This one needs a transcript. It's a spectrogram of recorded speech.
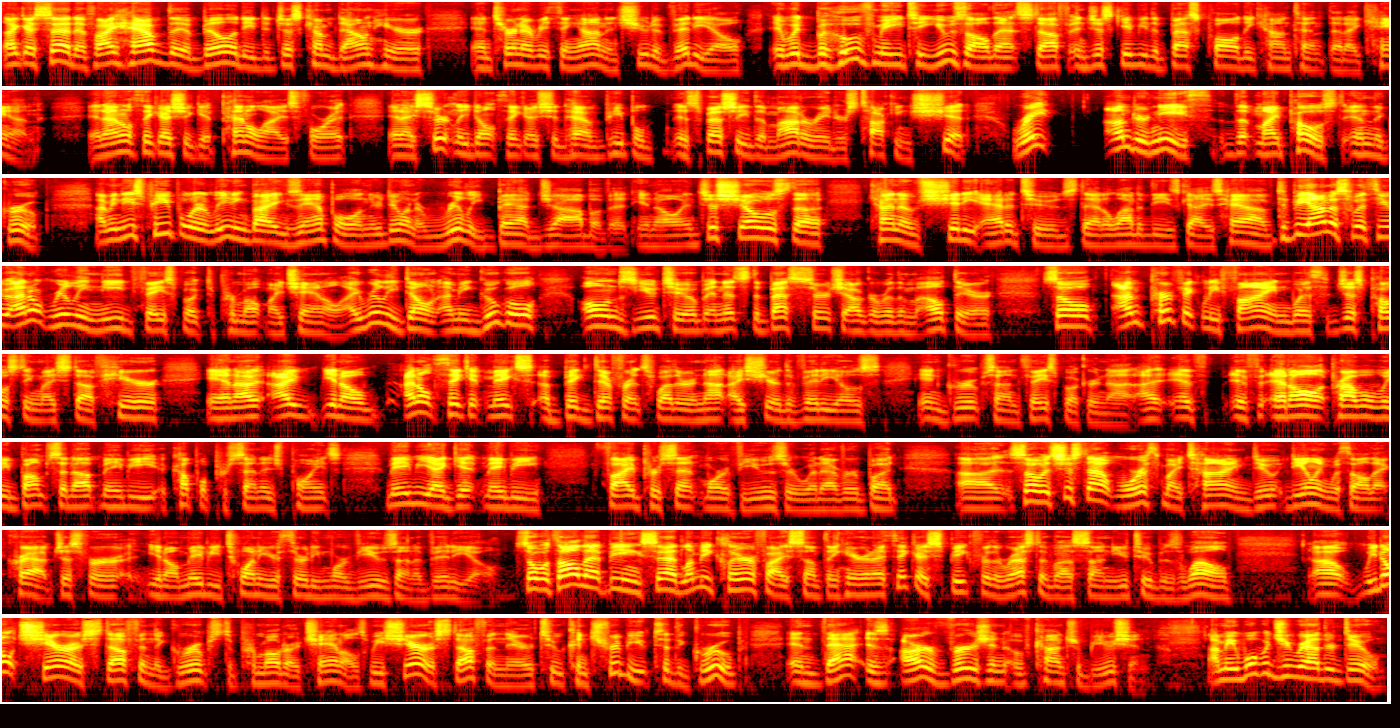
like I said, if I have the ability to just come down here and turn everything on and shoot a video, it would behoove me to use all that stuff and just give you the best quality content that I can and I don't think I should get penalized for it. And I certainly don't think I should have people, especially the moderators, talking shit right underneath the, my post in the group. I mean, these people are leading by example and they're doing a really bad job of it. You know, it just shows the kind of shitty attitudes that a lot of these guys have. To be honest with you, I don't really need Facebook to promote my channel. I really don't. I mean, Google owns YouTube and it's the best search algorithm out there. So I'm perfectly fine with just posting my stuff here. And I, I, you know, I don't think it makes a big difference whether or not I share the videos in groups on Facebook or not. I, if, if at all, it probably bumps it up maybe a couple percentage points. Maybe I get maybe 5% more views or whatever. But uh, so it's just not worth my time do, dealing with all that crap just for, you know, maybe 20 or 30 more views on a video. So with all that being said, let me clarify something here. And I think I speak for the rest of us on YouTube as well. Uh, we don't share our stuff in the groups to promote our channels. We share our stuff in there to contribute to the group, and that is our version of contribution. I mean, what would you rather do?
